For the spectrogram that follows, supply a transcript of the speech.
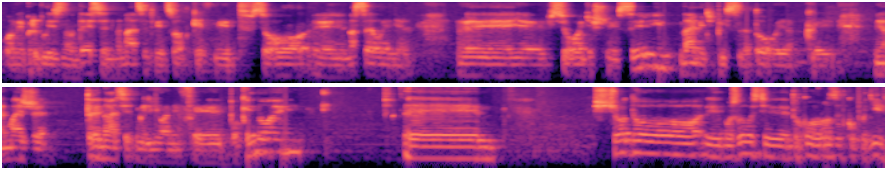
Вони приблизно 10-12% від всього е, населення сьогоднішньої Сирії, навіть після того як майже 13 мільйонів покинули. Щодо е, можливості такого розвитку подій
